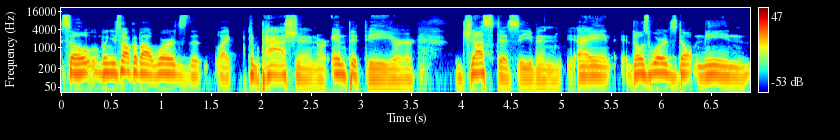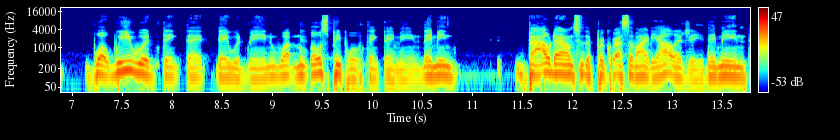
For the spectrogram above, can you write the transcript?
so when you talk about words that like compassion or empathy or justice even i mean those words don't mean what we would think that they would mean what most people think they mean. They mean bow down to the progressive ideology. They mean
